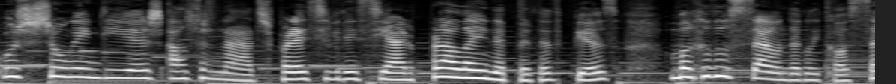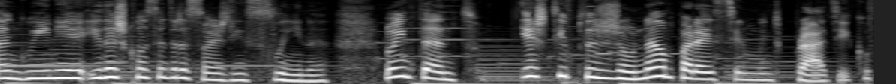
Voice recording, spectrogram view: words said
O jejum em dias alternados parece evidenciar, para além da perda de peso, uma redução da glicose sanguínea e das concentrações de insulina. No entanto, este tipo de jejum não parece ser muito prático,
